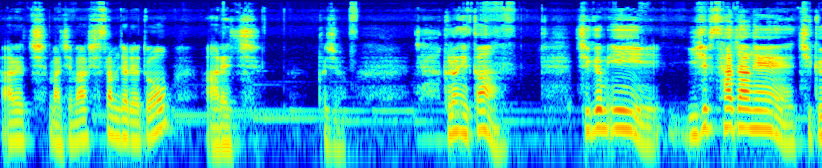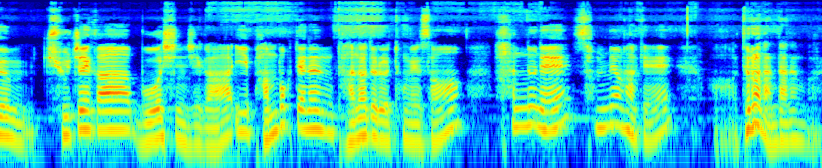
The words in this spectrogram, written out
아레츠 마지막 13절에도 아레츠 그죠? 자, 그러니까 지금 이 24장의 지금 주제가 무엇인지가 이 반복되는 단어들을 통해서 한눈에 선명하게 어, 드러난다는 거예요.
